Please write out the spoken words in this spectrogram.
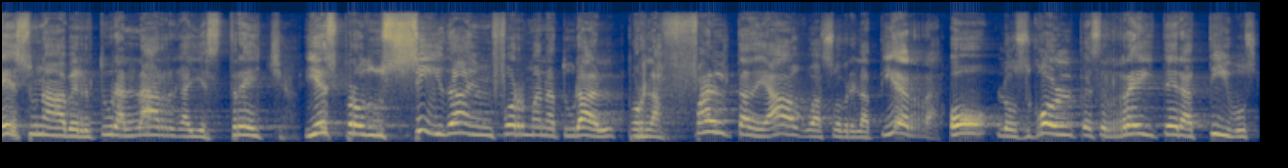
es una abertura larga y estrecha y es producida en forma natural por la falta de agua sobre la tierra o los golpes reiterativos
